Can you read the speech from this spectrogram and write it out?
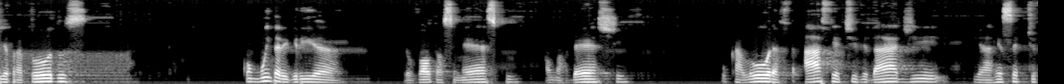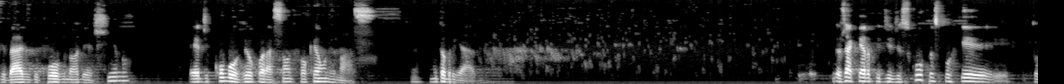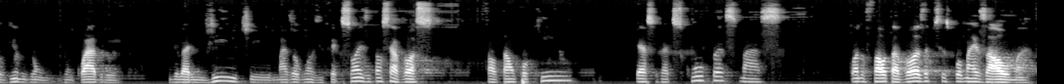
dia para todos. Com muita alegria eu volto ao Cinesp, ao Nordeste. O calor, a afetividade e a receptividade do povo nordestino é de comover o coração de qualquer um de nós. Muito obrigado. Eu já quero pedir desculpas porque estou vindo de um, de um quadro de laringite, mais algumas infecções, então se a voz faltar um pouquinho, peço já desculpas, mas quando falta a voz é preciso pôr mais alma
